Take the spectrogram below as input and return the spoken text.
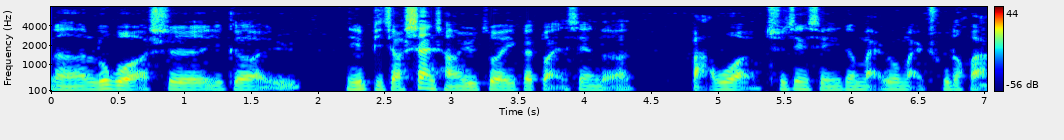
呃如果是一个你比较擅长于做一个短线的把握，去进行一个买入买出的话，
